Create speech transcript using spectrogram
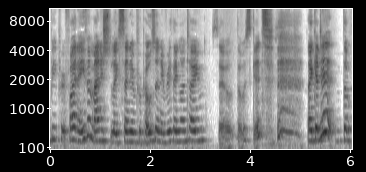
be pretty fine. I even managed to like send in a proposal and everything on time, so that was good. like I did it the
